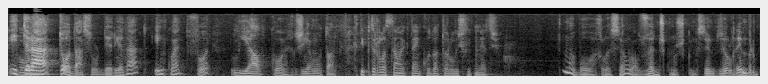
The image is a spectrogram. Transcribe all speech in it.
E terá toda a solidariedade enquanto for leal com a região autónoma. Que tipo de relação é que tem com o Dr. Luís Filipe Menezes? uma boa relação, aos anos que nos conhecemos. Eu lembro-me,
